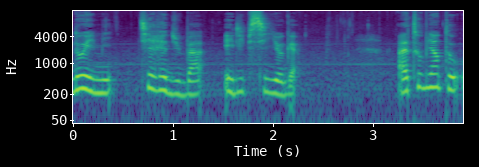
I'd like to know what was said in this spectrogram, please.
noémie-du-bas ellipsi yoga. À tout bientôt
